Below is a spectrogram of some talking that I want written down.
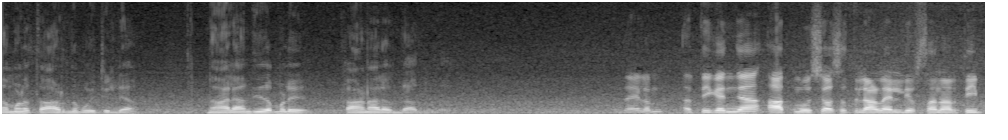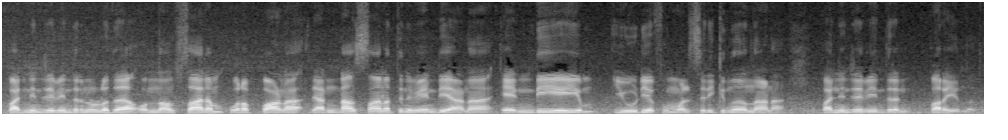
നമ്മൾ താഴ്ന്നു പോയിട്ടില്ല. നാലാം തീയതി നമ്മൾ കാണാലോ എന്താണെന്നുള്ളത് എന്തായാലും തികഞ്ഞ ആത്മവിശ്വാസത്തിലാണ് എൽ ഡി എഫ് സ്ഥാനാർത്ഥി പന്നിൻ രവീന്ദ്രനുള്ളത്. ഒന്നാം സ്ഥാനം ഉറപ്പാണ്. രണ്ടാം സ്ഥാനത്തിന് വേണ്ടിയാണ് എൻ ഡി എയും യു ഡി എഫും മത്സരിക്കുന്നതെന്നാണ് പന്നിൻ രവീന്ദ്രൻ പറയുന്നത്.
